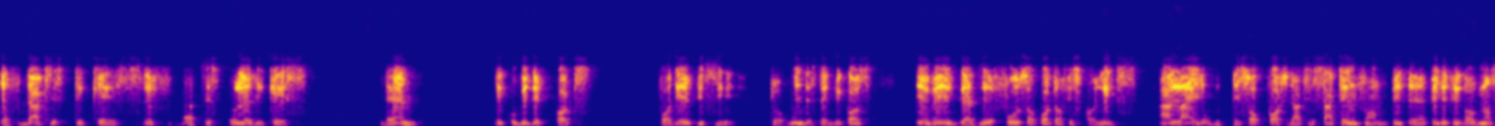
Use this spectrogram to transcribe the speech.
If that is the case, if that is truly the case, then it could be difficult for the APC to win the state because if he gets the full support of his colleagues, allied with the support that is certain from PDP uh, governors,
